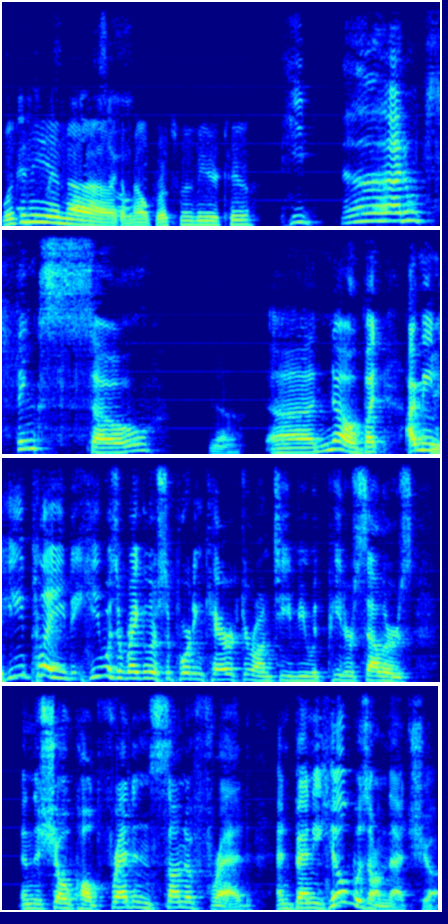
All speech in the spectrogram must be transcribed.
Wasn't And he in uh, like a Mel Brooks movie or two? He, uh, I don't think so. Yeah. Uh, no, but I mean, He- played. He was a regular supporting character on TV with Peter Sellers in the show called Fred and Son of Fred, and Benny Hill was on that show.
